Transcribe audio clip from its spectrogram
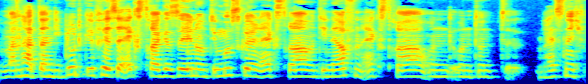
man hat dann die Blutgefäße extra gesehen und die Muskeln extra und die Nerven extra und, und, und, weiß nicht,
